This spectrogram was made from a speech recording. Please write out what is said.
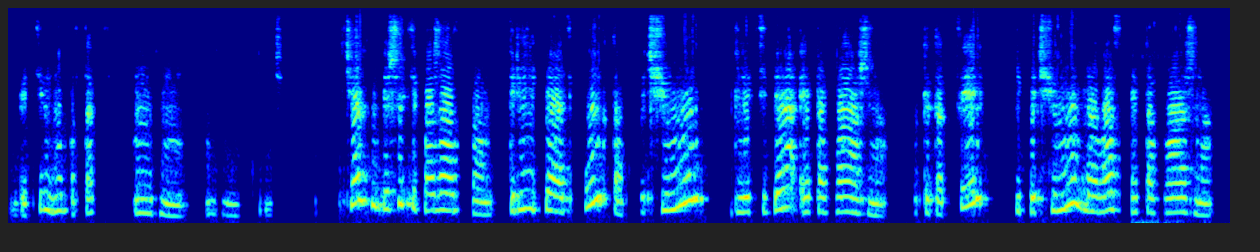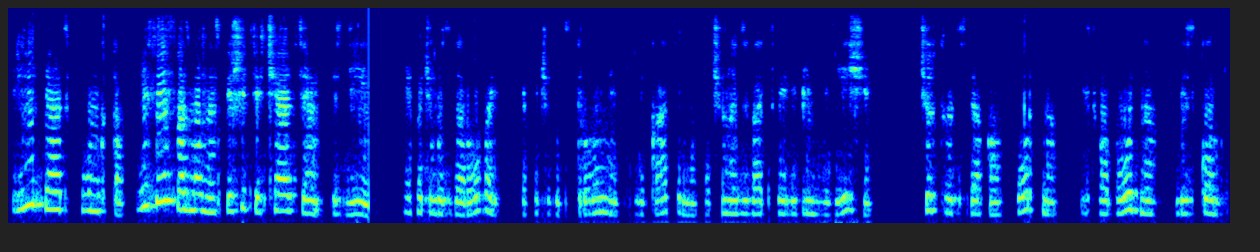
негативно, ну поставьте. Угу, угу. Сейчас напишите, пожалуйста, 3-5 пунктов, почему для тебя это важно, вот эта цель, и почему для вас это важно. 3-5 пунктов. Если есть возможность, пишите в чате здесь. Я хочу быть здоровой, я хочу быть стройной, привлекательной, хочу надевать свои любимые вещи, чувствовать себя комфортно и свободно, без комплексов.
